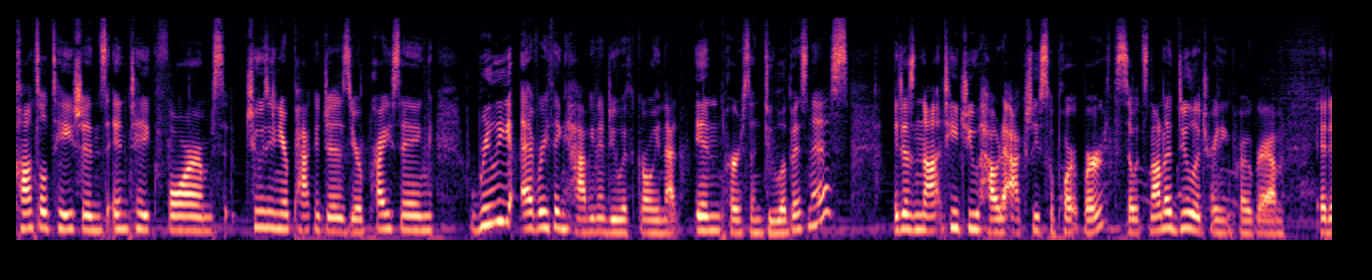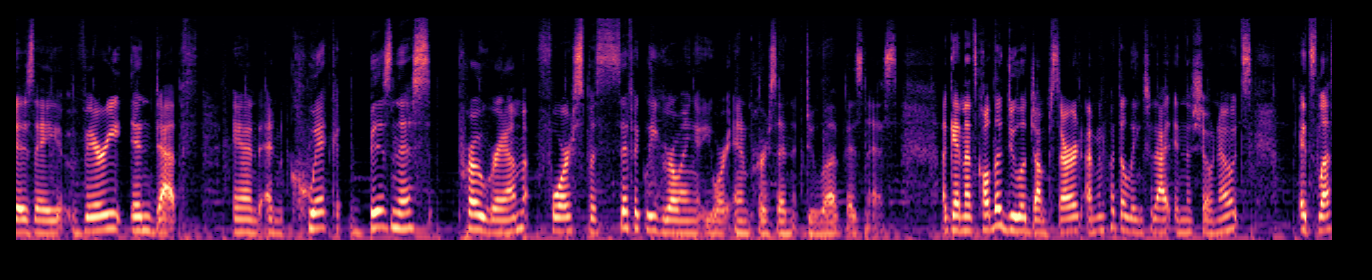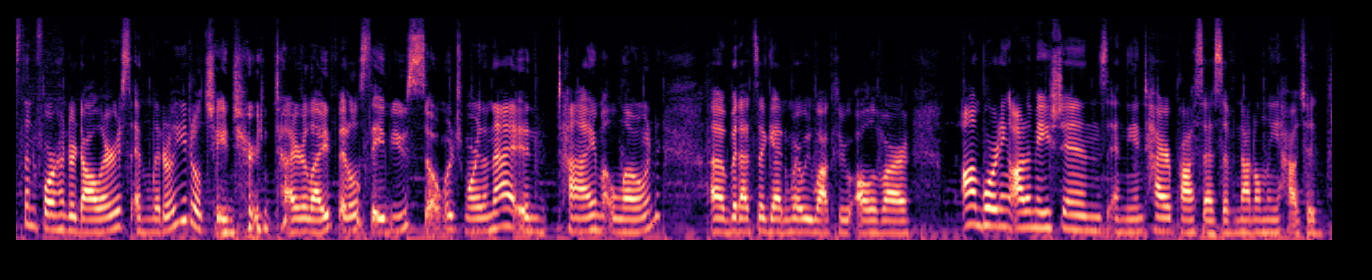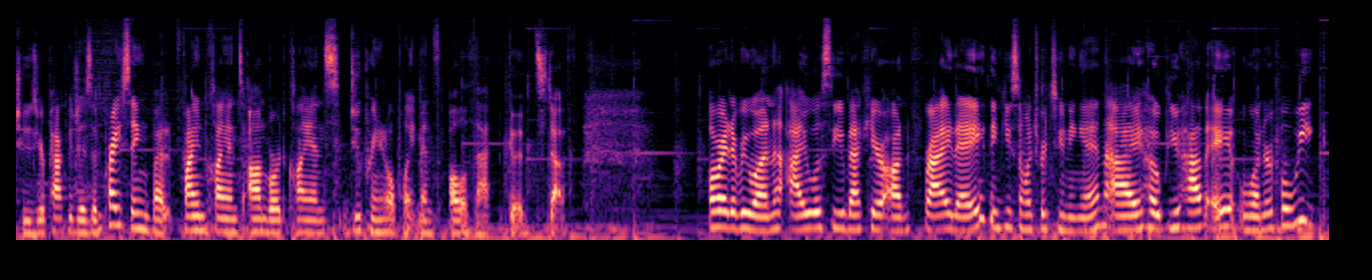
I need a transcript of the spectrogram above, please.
consultations, intake forms, choosing your packages, your pricing, really everything having to do with growing that in person doula business. It does not teach you how to actually support birth. So it's not a doula training program. It is a very in depth and, and quick business program for specifically growing your in person doula business. Again, that's called the Doula Jumpstart. I'm going to put the link to that in the show notes. It's less than $400 and literally it'll change your entire life. It'll save you so much more than that in time alone. Uh, but that's again where we walk through all of our onboarding automations and the entire process of not only how to choose your packages and pricing, but find clients, onboard clients, do prenatal appointments, all of that good stuff. All right, everyone, I will see you back here on Friday. Thank you so much for tuning in. I hope you have a wonderful week.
